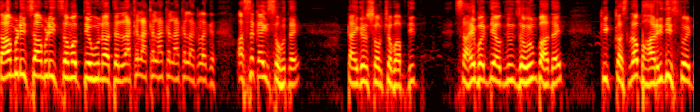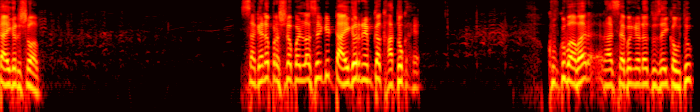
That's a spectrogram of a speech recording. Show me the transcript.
तांबडी चांबडी चमकते उन्हात. लाख लाख लाख लाख लाख लाख. असं काहीसं होत आहे टायगर श्रॉफच्या बाबतीत. साहेब अगदी अजून जवळून पाहत आहेत की कसला भारी दिसतोय टायगर श्रॉफ सगळ्यांना प्रश्न पडला असेल की टायगर नेमका खातो काय? खूप खूप आभार. राजसाहेबांकडे तुझंही कौतुक.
